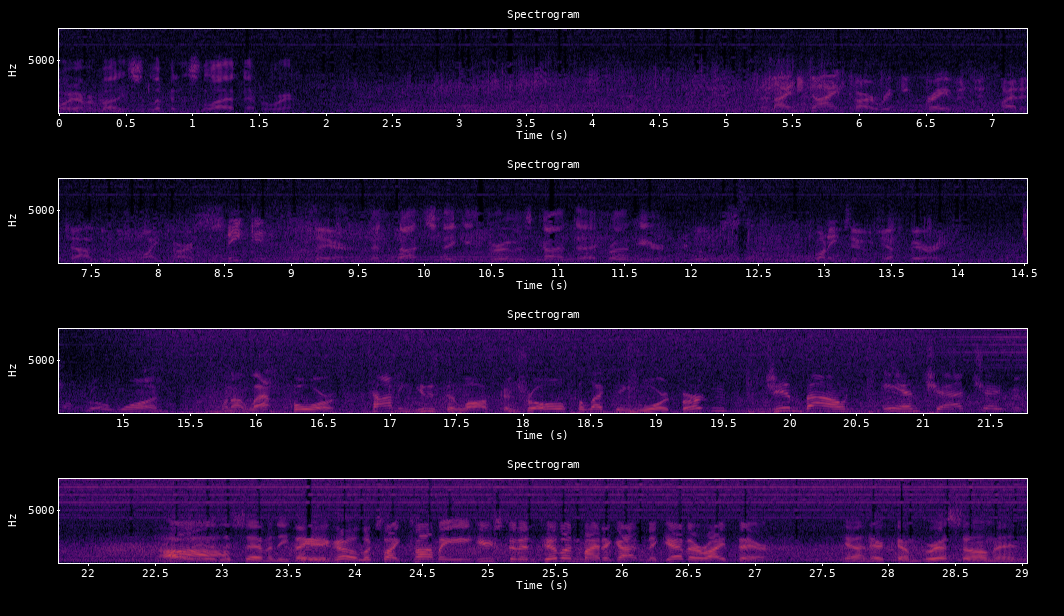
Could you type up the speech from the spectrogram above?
Boy, everybody's slipping and sliding everywhere. The 99 car, Ricky Craven, did quite a job. The blue and white car sneaking through there. And not sneaking through is contact right here. Oops. 22, Jeff Berry. Row one. When on lap four, Tommy Houston lost control, collecting Ward Burton, Jim Bown, and Chad Chaffin. Ah, oh, the 72. There you go. Looks like Tommy Houston and Dillon might have gotten together right there. Yeah, and there come Grissom and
